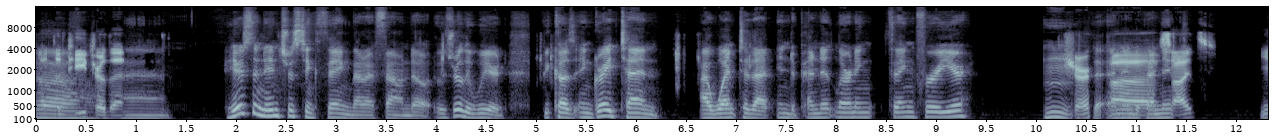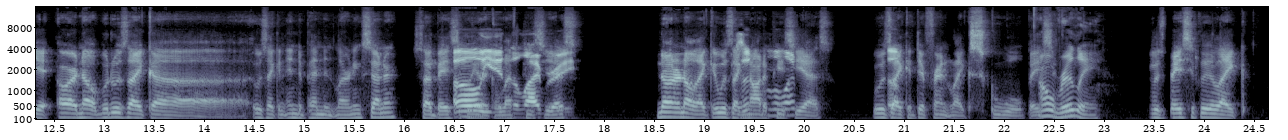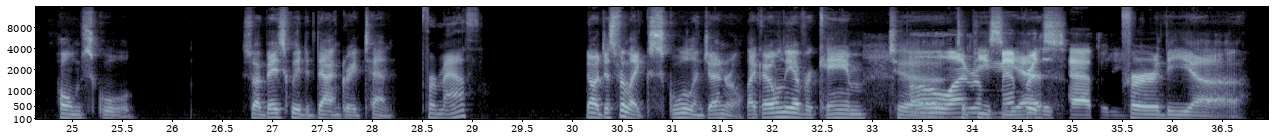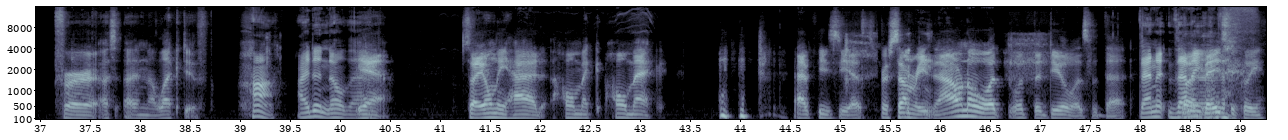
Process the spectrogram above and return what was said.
Not the teacher Oh, then. man. Here's an interesting thing that I found out. It was really weird because in grade 10, I went to that independent learning thing for a year. Mm. Sure. The- an Uh, independent- sides. Yeah, or no, but it was like uh it was like an independent learning center. So I basically Oh, like yeah, left the library. No, no, no, like it was Was like it not a in the PCS. It was Oh. like a different like school basically. Oh, really? It was basically like homeschooled. So I basically did that in grade 10. For math? No, just for like school in general. Like I only ever came to oh, I to remember PCS this happening. for the uh for a, an elective. Huh. I didn't know that. Yeah. So I only had home ec home ec at PCS for some reason. I don't know what what the deal was with that. Then, it- then, But it- basically,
